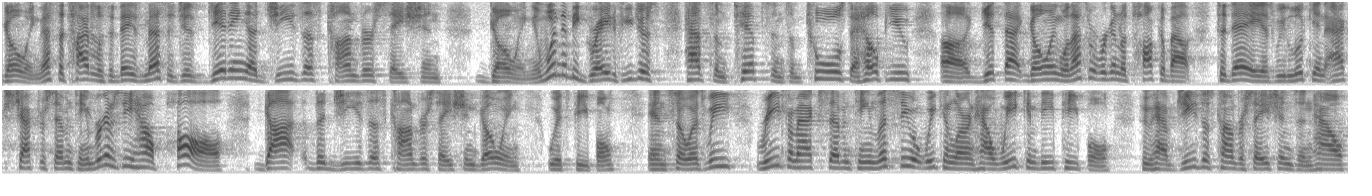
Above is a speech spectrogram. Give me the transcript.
going. That's the title of today's message is Getting a Jesus Conversation Going. And wouldn't it be great if you just had some tips and some tools to help you uh, get that going? Well, that's what we're going to talk about today as we look in Acts chapter 17. We're going to see how Paul got the Jesus conversation going with people. And so as we read from Acts 17, let's see what we can learn how we can be people who have Jesus conversations and how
